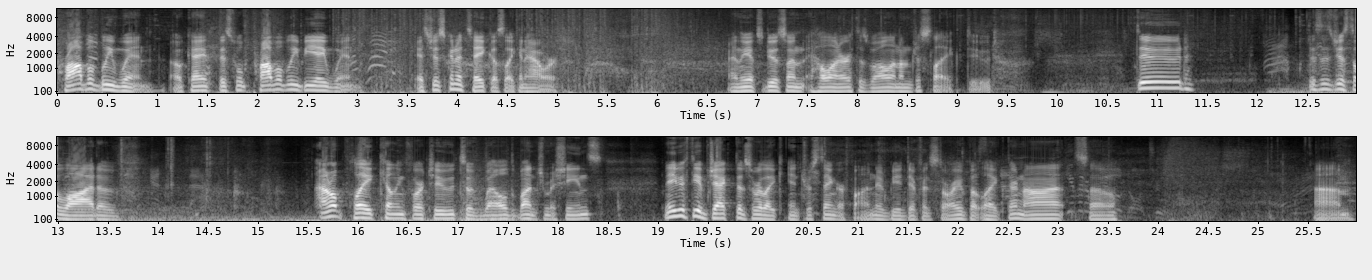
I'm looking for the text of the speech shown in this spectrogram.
probably win, okay? This will probably be a win. It's just going to take us like an hour. And we have to do this on Hell on Earth as well, and I'm just like, dude. Dude. This is just a lot of... I don't play Killing Floor 2 to weld a bunch of machines. Maybe if the objectives were like interesting or fun, it would be a different story. But like they're not, so. Um,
